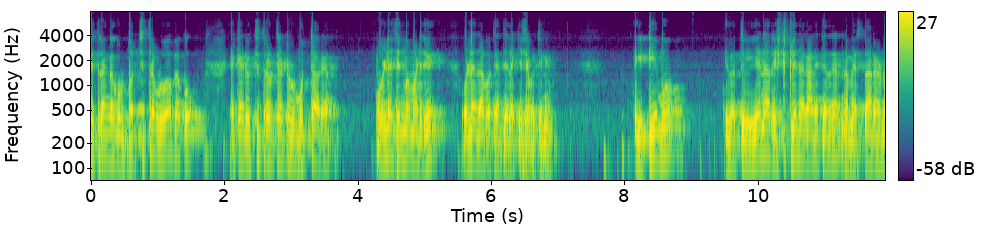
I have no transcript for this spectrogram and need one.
ಚಿತ್ರರಂಗಗಳು ಬರ್ ಚಿತ್ರಗಳು ಹೋಗ್ಬೇಕು. ಯಾಕೆಂದ್ರೆ ಚಿತ್ರ ಥಿಯೇಟ್ರ್ಗಳು ಮುಚ್ಚವ್ರೆ. ಒಳ್ಳೆ ಸಿನಿಮಾ ಮಾಡಿದ್ವಿ. ಒಳ್ಳೇದಾಗುತ್ತೆ ಅಂತ ಹೇಳಕ್ಕೆ ಇಷ್ಟಪಡ್ತೀನಿ. ಈ ಟೀಮು ಇವತ್ತು ಏನಾದ್ರು ಇಷ್ಟು ಕ್ಲೀನಾಗಿ ಆಗುತ್ತೆ ಅಂದರೆ ನಮ್ಮ ಎಸ್ ನಾರಾಯಣ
